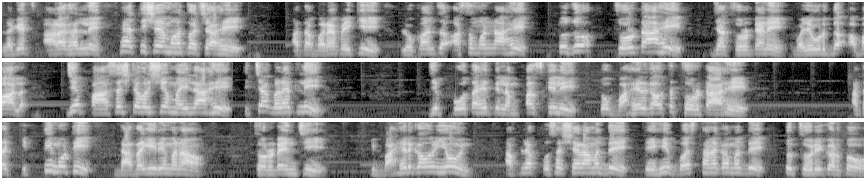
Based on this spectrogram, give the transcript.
लगेच आळा घालणे हे अतिशय महत्त्वाचे आहे. आता बऱ्यापैकी लोकांचं असं म्हणणं आहे तो जो चोरटा आहे ज्या चोरट्याने वयोवृद्ध अबाल जे पासष्ट वर्षीय महिला आहे तिच्या गळ्यातली जी पोत आहे ती लंपास केली तो बाहेरगावचा चोरटा आहे. आता किती मोठी दादागिरी म्हणाव चोरट्यांची की बाहेरगावून येऊन आपल्या पुसद शहरामध्ये तेही बस स्थानकामध्ये तो चोरी करतो.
